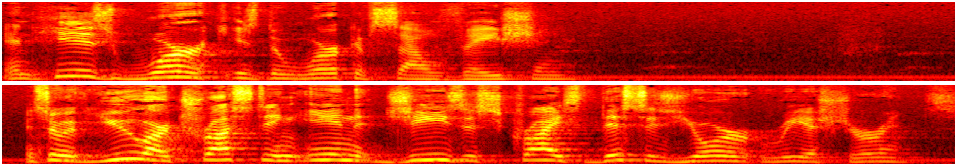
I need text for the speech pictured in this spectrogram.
and his work is the work of salvation. And so, if you are trusting in Jesus Christ, this is your reassurance.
